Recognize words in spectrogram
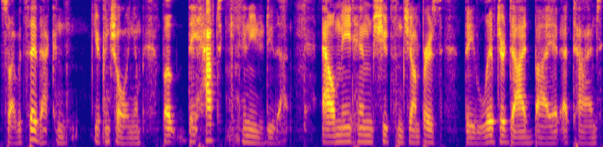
So I would say that can you're controlling him, but they have to continue to do that. Al made him shoot some jumpers. They lived or died by it at times.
